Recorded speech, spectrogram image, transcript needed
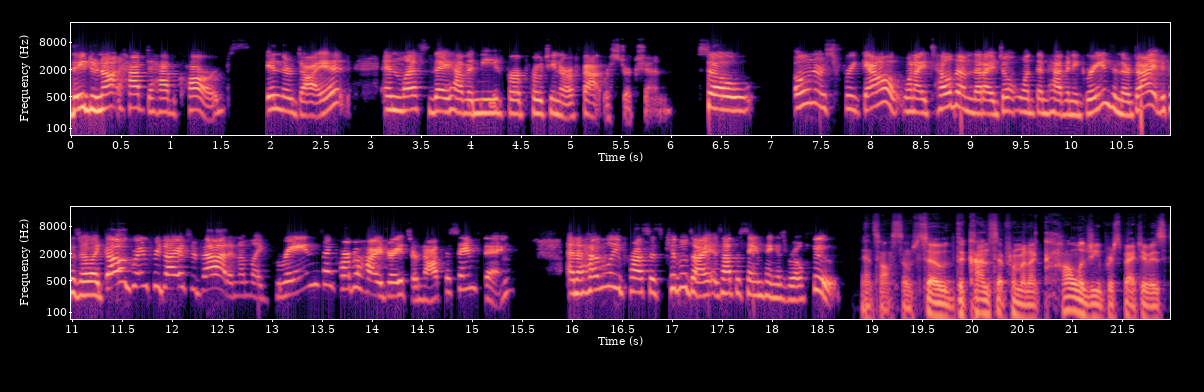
They do not have to have carbs in their diet unless they have a need for a protein or a fat restriction. So owners freak out when I tell them that I don't want them to have any grains in their diet because they're like, oh, grain free diets are bad. And I'm like, grains and carbohydrates are not the same thing. And a heavily processed kibble diet is not the same thing as real food. That's awesome. So the concept from an oncology perspective is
